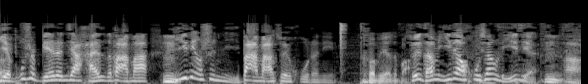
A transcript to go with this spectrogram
也不是别人家孩子的爸妈，嗯。一定是你爸妈最护着你，特别的棒。所以咱们一定要互相理解，嗯。啊，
